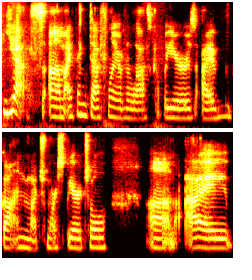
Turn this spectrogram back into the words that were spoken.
Yes, um, I think definitely over the last couple years, I've gotten much more spiritual. Um, I,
